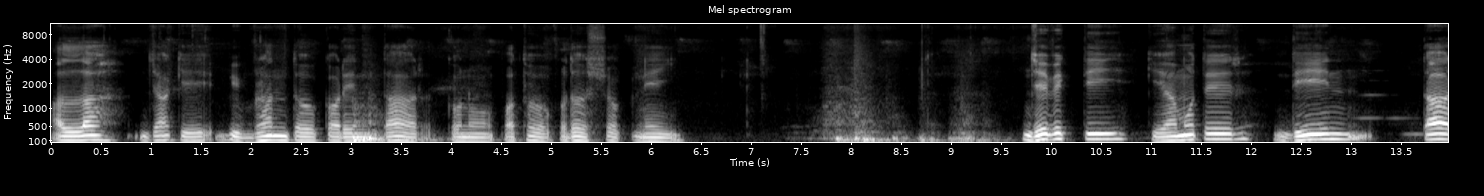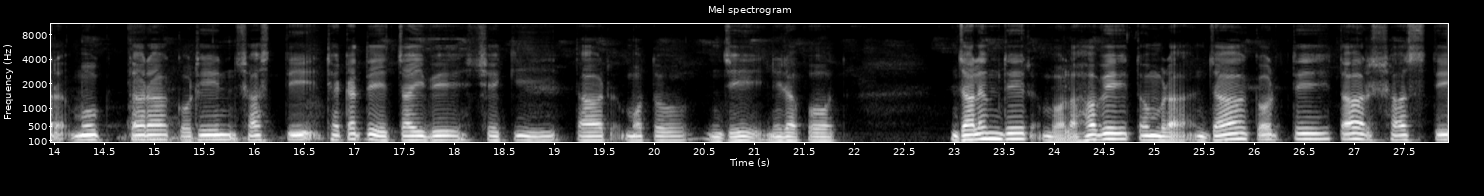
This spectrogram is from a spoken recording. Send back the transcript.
আল্লাহ যাকে বিভ্রান্ত করেন, তার কোনো পথ প্রদর্শক নেই। যে ব্যক্তি কিয়ামতের দিন তার মুখ দ্বারা কঠিন শাস্তি ঠেকাতে চাইবে, সে কি তার মতো যে নিরাপদ? জালেমদের বলা হবে, তোমরা যা করতে তার শাস্তি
